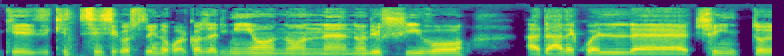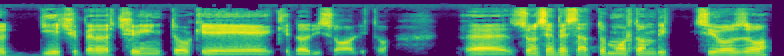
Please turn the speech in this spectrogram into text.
che, che stessi costruendo qualcosa di mio, non, non riuscivo a dare quel 110% che, che do di solito. Eh, sono sempre stato molto ambizioso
